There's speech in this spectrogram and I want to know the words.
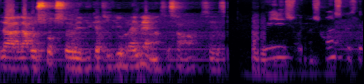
la, ressource éducative libre elle-même, hein, c'est ça. Hein, oui, je, pense que c'est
